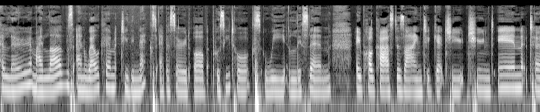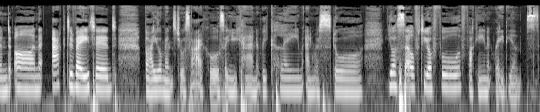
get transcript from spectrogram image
Hello, my loves, and welcome to the next episode of Pussy Talks We Listen, a podcast designed to get you tuned in, turned on, activated by your menstrual cycle so you can reclaim and restore yourself to your full fucking radiance.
